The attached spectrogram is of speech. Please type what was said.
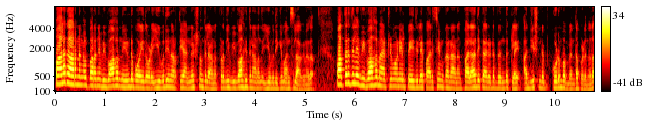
പല കാരണങ്ങൾ പറഞ്ഞ് വിവാഹം നീണ്ടുപോയതോടെ യുവതി നടത്തിയ അന്വേഷണത്തിലാണ് പ്രതി വിവാഹിതനാണെന്ന് യുവതിക്ക് മനസ്സിലാകുന്നത്. പത്രത്തിലെ വിവാഹ മാട്രിമോണിയൽ പേജിലെ പരസ്യം കണ്ടാണ് പരാതിക്കാരുടെ ബന്ധുക്കളെ അജീഷിന്റെ കുടുംബം ബന്ധപ്പെടുന്നത്.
